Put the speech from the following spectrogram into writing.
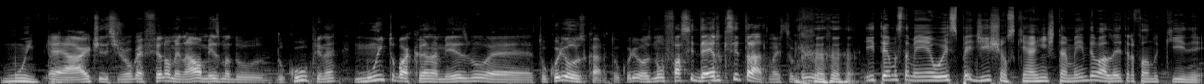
muito. É, a arte desse jogo é fenomenal, mesmo do, do Culp, né? Muito bacana mesmo. É... Tô curioso, cara. Tô curioso. Não faço ideia do que se trata, mas tô curioso. E temos também o Expeditions, que a gente também deu a letra falando que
